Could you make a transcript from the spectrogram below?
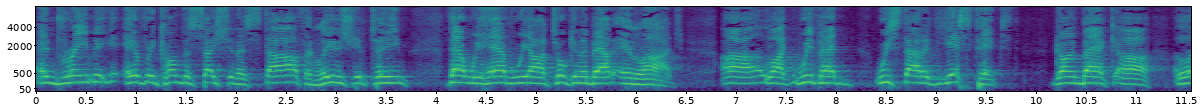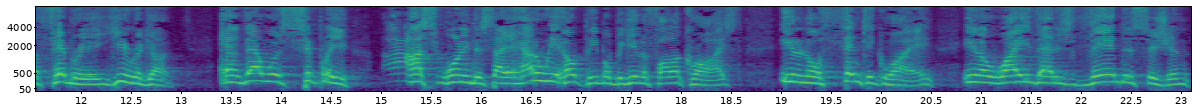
and dreaming every conversation as staff and leadership team that we have. We are talking about enlarge. Uh, like we've had, we started Yes Text going back uh, February, a year ago. And that was simply us wanting to say, how do we help people begin to follow Christ in an authentic way, in a way that is their decision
